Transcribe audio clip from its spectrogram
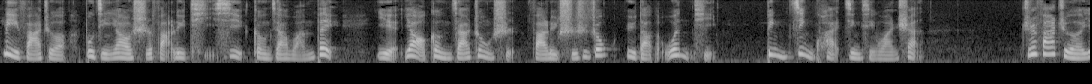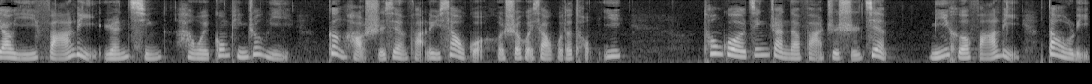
立法者不仅要使法律体系更加完备，也要更加重视法律实施中遇到的问题，并尽快进行完善。执法者要以法理人情捍卫公平正义，更好实现法律效果和社会效果的统一。通过精湛的法治实践，弥合法理、道理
